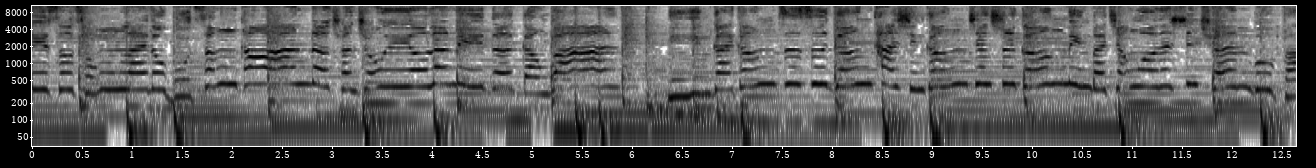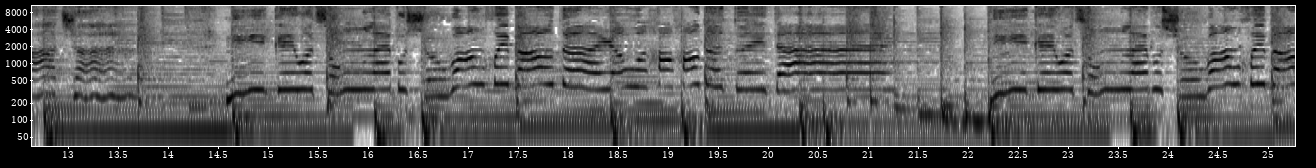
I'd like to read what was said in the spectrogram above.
一艘从来都不曾靠岸的船，终于有了你的港。我从来不奢望回报的爱，让我好好的对待。你给我从来不奢望回报。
